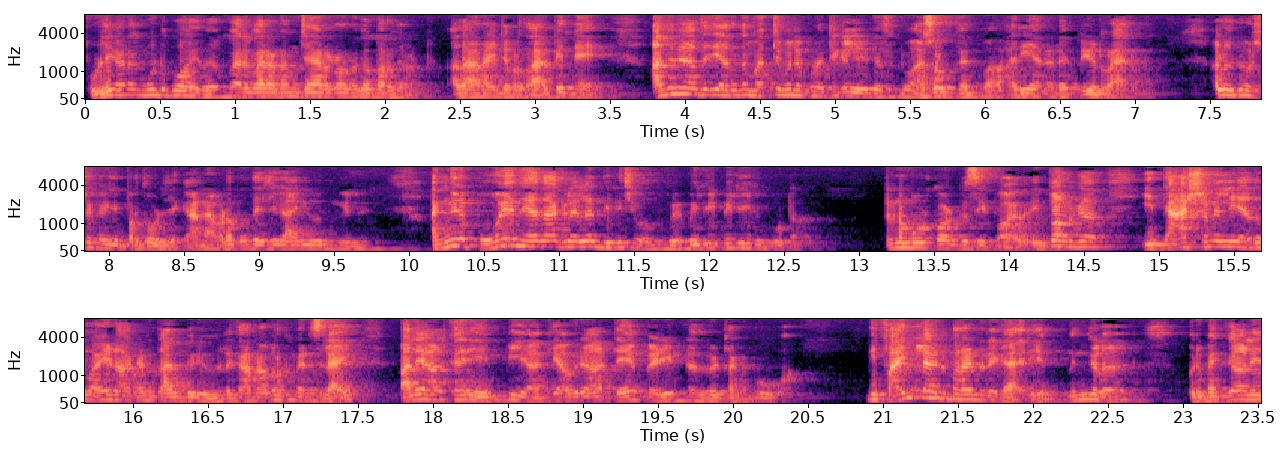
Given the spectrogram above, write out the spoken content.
പുള്ളിയാണ് അങ്ങോട്ട് പോയത്. വര- വരണം ചേരണം എന്നൊക്കെ പറഞ്ഞുകൊണ്ട്. അതാണ് അതിന്റെ പ്രധാനം. പിന്നെ അതിനകത്ത് ചേർന്ന മറ്റു പല പൊളിറ്റിക്കൽ ലീഡേഴ്സിനും അശോക് തെൻപ ഹരിയാനയുടെ ലീഡറായിരുന്നു അയാൾ ഒരു വർഷം കഴിഞ്ഞ് പുറത്തു വിളിച്ചു. കാരണം അവിടെ പ്രത്യേകിച്ച് കാര്യമൊന്നുമില്ല. അങ്ങനെ പോയ നേതാക്കളെല്ലാം തിരിച്ചു വന്നു. വലിയ വലിയൊരു കൂട്ടം. തൃണമൂൽ കോൺഗ്രസിൽ പോയത്. ഇപ്പൊ അവർക്ക് ഈ നാഷണലി അത് വൈഡാക്കാൻ താല്പര്യമൊന്നുമില്ല. കാരണം അവർക്ക് മനസ്സിലായി പല ആൾക്കാരെ എം പി ആക്കി അവർ ആ ടേം കഴിയുമ്പോൾ അത് വിട്ടങ്ങ് പോവുക. ഇനി ഫൈനലായിട്ട് പറയേണ്ട ഒരു കാര്യം നിങ്ങൾ ഒരു ബംഗാളി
